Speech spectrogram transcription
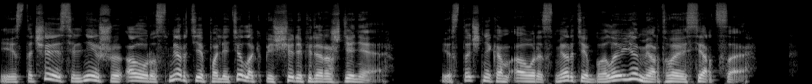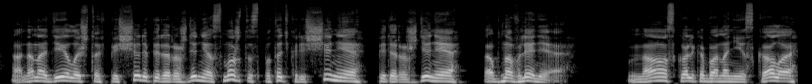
и, источая сильнейшую ауру смерти, полетела к пещере перерождения. Источником ауры смерти было её мёртвое сердце. Она надеялась, что в пещере перерождения сможет испытать крещение, перерождение, обновление. Но, сколько бы она ни искала,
